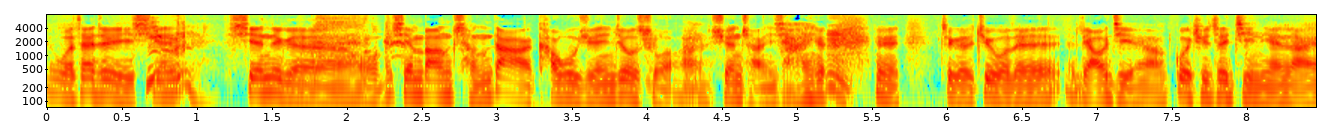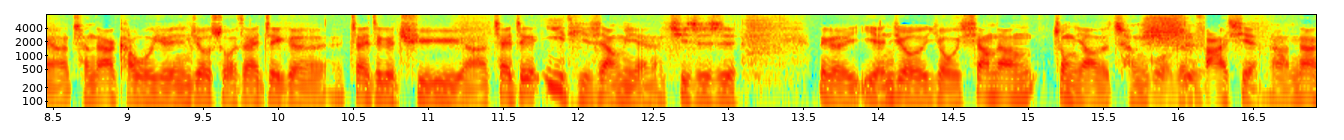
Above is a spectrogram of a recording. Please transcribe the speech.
我在这里先 先那个，我们先帮成大考古学研究所啊宣传一下，因为因为这个据我的了解啊，过去这几年来啊，成大考古学研究所在这个在这个区域啊，在这个议题上面呢，其实是。那个研究有相当重要的成果跟发现啊，那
